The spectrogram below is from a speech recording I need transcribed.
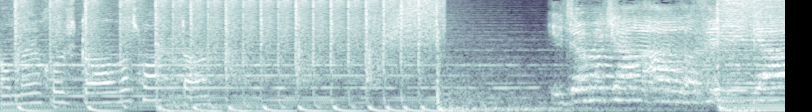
Och människor ska vara smarta. I drömmar kan alla flyga.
